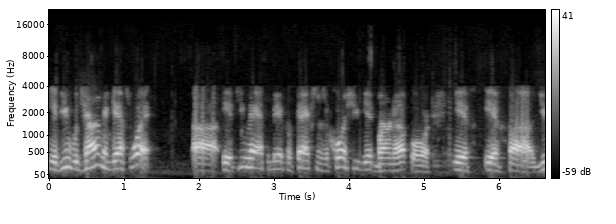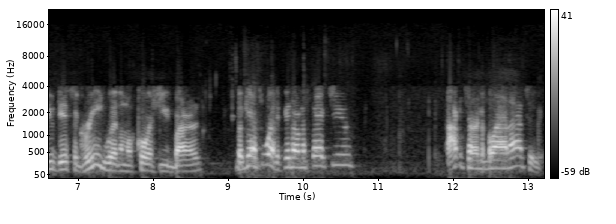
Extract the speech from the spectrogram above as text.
If you were German, guess what? Uh, if you had some imperfections, of course you get burned up, or if if uh, you disagreed with them, of course you'd burn. But guess what? If it don't affect you, I can turn the blind eye to it.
